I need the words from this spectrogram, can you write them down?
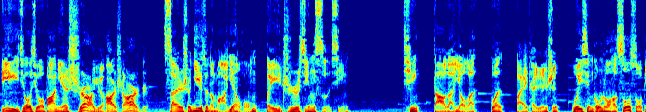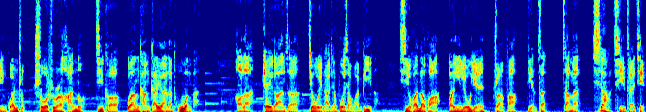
一九九八年十二月二十二日，三十一岁的马艳红被执行死刑。听大案要案，观百态人生。微信公众号搜索并关注“说书人韩诺”，即可观看该案的图文版。好了，这个案子就为大家播讲完毕了。喜欢的话，欢迎留言、转发、点赞。咱们下期再见。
